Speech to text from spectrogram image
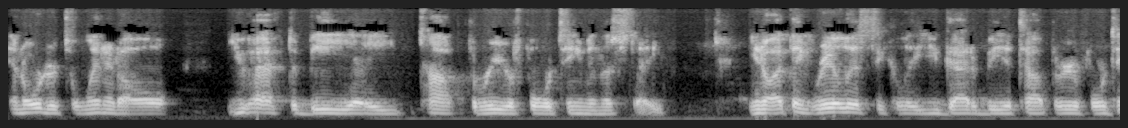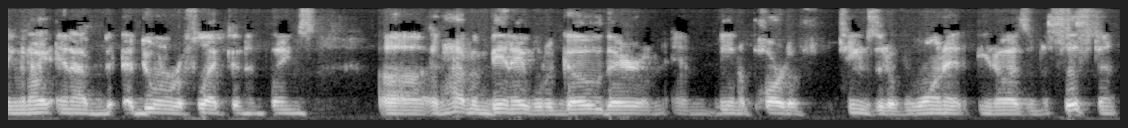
in order to win it all, you have to be a top three or four team in the state. You know, I think realistically, you got to be a top three or four team. And I, and I'm doing reflecting and things, uh, and having been able to go there and, and being a part of teams that have won it, you know, as an assistant,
